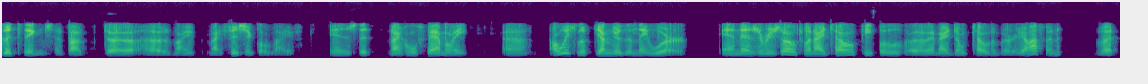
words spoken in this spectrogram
good things about uh, uh, my my physical life is that my whole family uh, always looked younger than they were. And as a result, when I tell people, uh, and I don't tell them very often, but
